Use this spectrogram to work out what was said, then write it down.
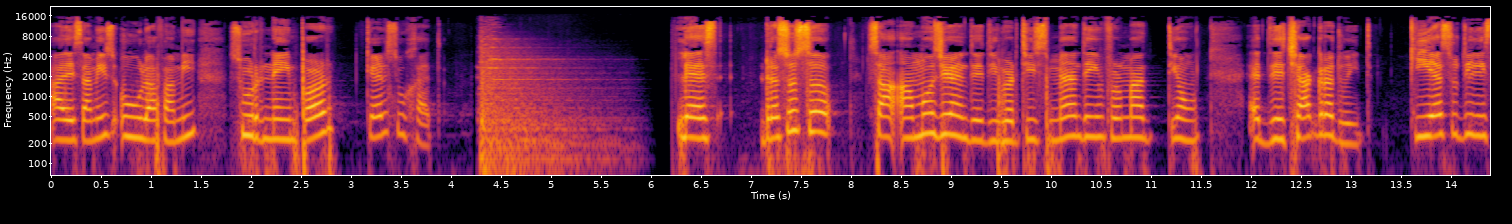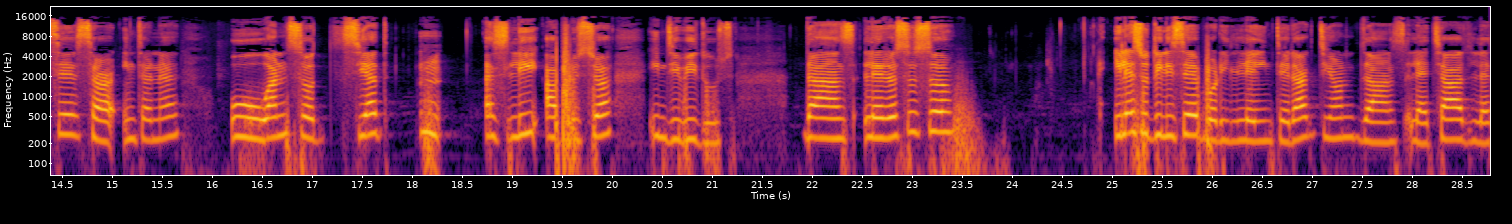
a des amics o la fami sur n'importe quel sujet. Les ressources sont un moyen de divertissement, d'information et de chat gratuit qui est utilisé sur Internet ou en société est lié à plusieurs individus. Dans les ressources sociaux, il est utilisé pour les interactions dans les chats, les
